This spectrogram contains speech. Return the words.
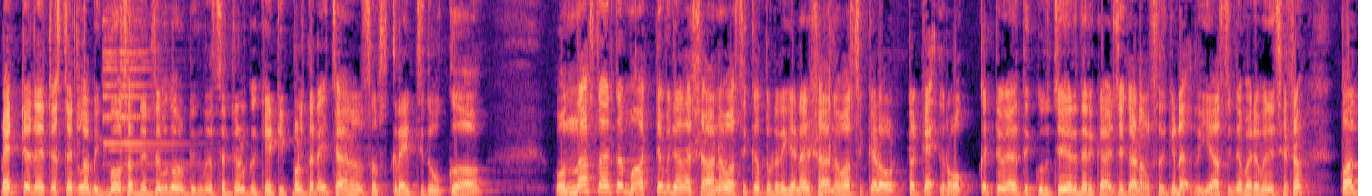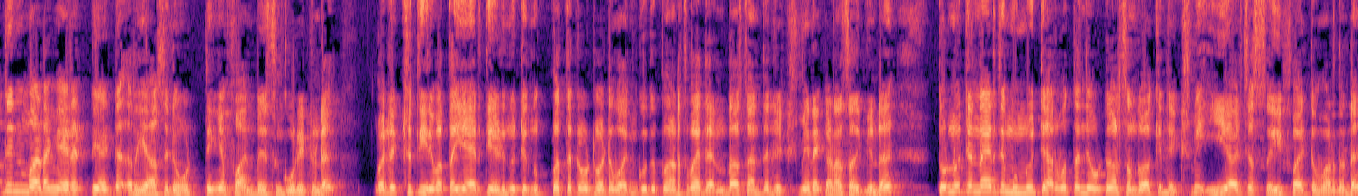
ഏറ്റവും ലേറ്റസ്റ്റ് ആയിട്ടുള്ള ബിഗ് ബോസ് അപ്ഡേറ്റ്സുകൾക്ക് വോട്ടിംഗ് റിസൾട്ടുകൾക്കൊക്കെ ഇപ്പോൾ തന്നെ ചാനൽ സബ്സ്ക്രൈബ് ചെയ്ത് നോക്കുക. ഒന്നാം സ്ഥാനത്ത് മാറ്റമില്ലാതെ ഷാനവാസിക്ക തുടരുകയാണ്. ഷാനവാസിക്കയുടെ ഓട്ടൊക്കെ റോക്കറ്റ് വേഗത്തിൽ കുതിച്ചുയരുന്ന ഒരു കാഴ്ച കാണാൻ സാധിക്കുന്നുണ്ട്. റിയാസിന്റെ വരവിന് ശേഷം പതിന്മടങ്ങ് ഇരട്ടിയായിട്ട് റിയാസിന്റെ ഓട്ടിങ്ങും ഫാൻ ബേസും കൂടിയിട്ടുണ്ട്. ഒരു ലക്ഷത്തി ഇരുപത്തി അയ്യായിരത്തി എഴുന്നൂറ്റി മുപ്പത്തെട്ട് വോട്ടുമായിട്ട് വൻ കുതിപ്പ് നടത്തുമ്പോൾ രണ്ടാം സ്ഥാനത്ത് ലക്ഷ്മിയെ കാണാൻ സാധിക്കുന്നുണ്ട്. തൊണ്ണൂറ്റി എണ്ണായിരത്തി മുന്നൂറ്റി അറുപത്തഞ്ച് വോട്ടുകൾ സ്വന്തമാക്കി ലക്ഷ്മി ഈ ആഴ്ച സേഫായിട്ട് മാറുന്നുണ്ട്.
